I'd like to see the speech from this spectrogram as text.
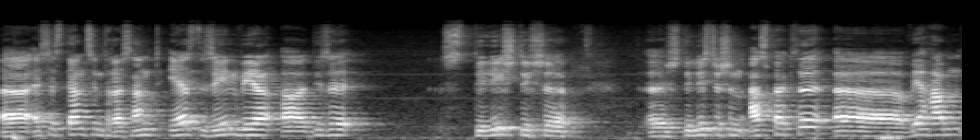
Äh, es ist ganz interessant. Erst sehen wir äh, diese stilistische, äh, stilistischen Aspekte. Wir haben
